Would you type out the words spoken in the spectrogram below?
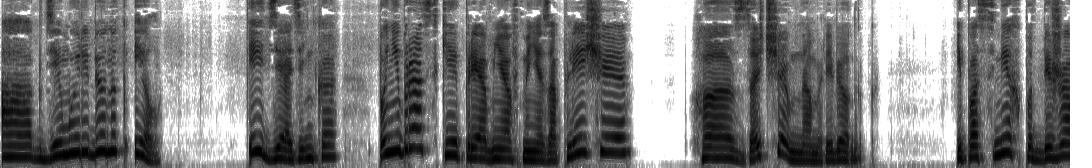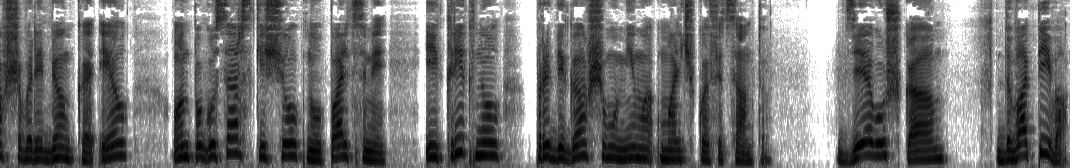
«А где мой ребенок Эл?» И дяденька, понебратски приобняв меня за плечи, «А зачем нам ребенок?» И под смех подбежавшего ребенка Эл он по-гусарски щелкнул пальцами и крикнул пробегавшему мимо мальчику-официанту. «Девушка, два пива!»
